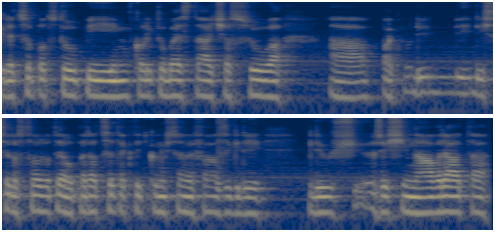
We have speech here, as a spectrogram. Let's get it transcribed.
kde co podstoupím, kolik to bude stát času a, a pak, když se dostal do té operace, tak teď už jsem ve fázi, kdy, kdy už řeším návrat a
